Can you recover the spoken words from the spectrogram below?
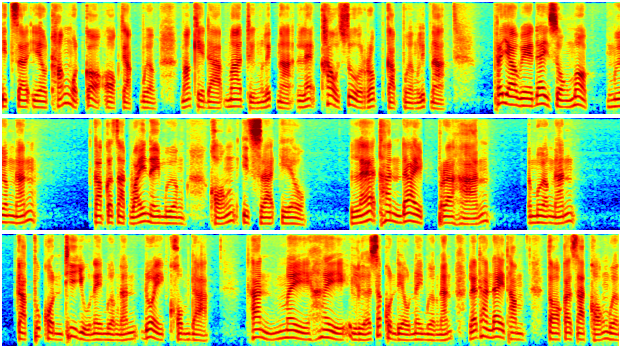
อิสราเอลทั้งหมดก็ออกจากเมืองมักเคดามาถึงลิบนาและเข้าสู้รบกับเมืองลิบนา พระยาเวได้ทรงมอบเมืองนั้นกับกษัตริย์ไว้ในเมืองของอิสราเอล และท่านได้ประหารเมืองนั้นกับทุกคนที่อยู่ในเมืองนั้นด้วยคมดาบ ท่านไม่ให้เหลือสักคนเดียวในเมืองนั้น และท่านได้ทำต่อกษัตริย์ของเมือง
